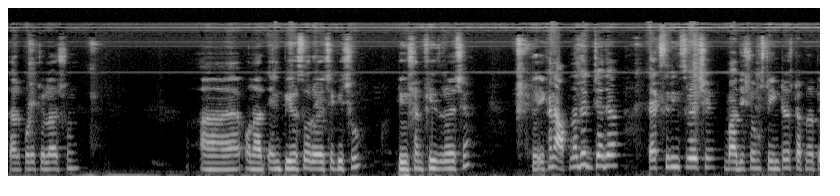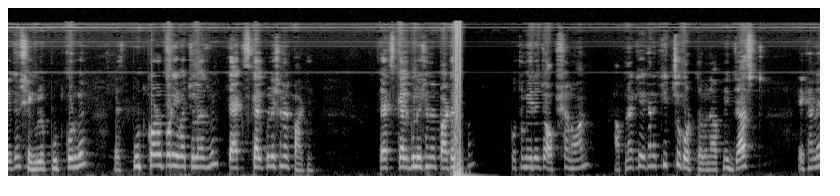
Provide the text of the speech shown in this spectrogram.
তারপরে চলে আসুন। ওনার এনপিএসও রয়েছে কিছু। টিউশন ফিজ রয়েছে। তো এখানে আপনাদের যা যা ট্যাক্স সেভিংস রয়েছে বা যে সমস্ত ইন্টারেস্ট আপনারা পেয়েছেন, সেগুলো পুট করবেন। ব্যাস পুট করার পরে এবার চলে আসবেন ট্যাক্স ক্যালকুলেশনের পার্টে ট্যাক্স ক্যালকুলেশনের পার্টে দেখুন। প্রথমে রয়েছে অপশান ওয়ান আপনাকে এখানে কিচ্ছু করতে হবে না। আপনি জাস্ট এখানে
